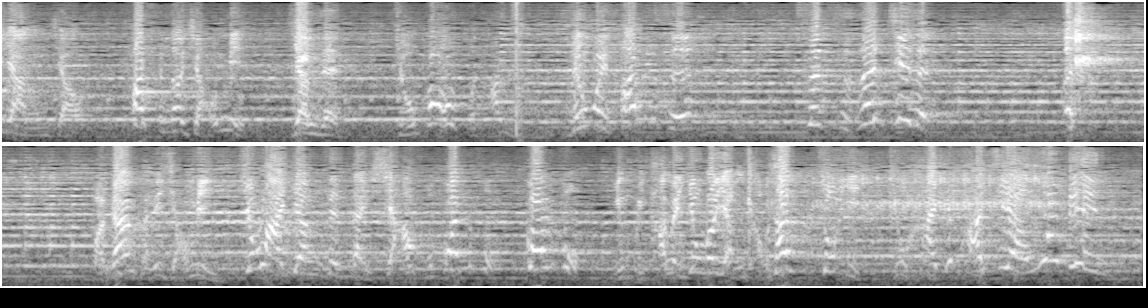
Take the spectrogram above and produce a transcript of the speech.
洋教他成了教民洋人就保护他们认为他们是是自己人。不安分的教民就拿洋人来吓唬官府官府因为他们有了洋靠山所以就害怕叫我们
